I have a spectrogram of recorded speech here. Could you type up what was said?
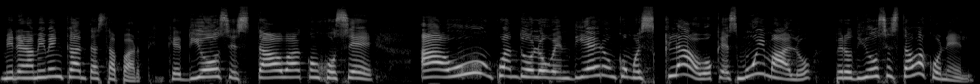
Miren, a mí me encanta esta parte, que Dios estaba con José, aun cuando lo vendieron como esclavo, que es muy malo, pero Dios estaba con él.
